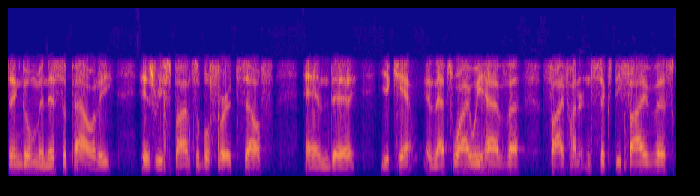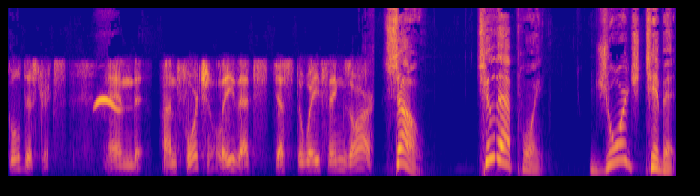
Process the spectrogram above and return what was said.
single municipality is responsible for itself, and uh, you can't. And that's why we have uh, 565 uh, school districts, and unfortunately, that's just the way things are. So, to that point, George Tibbitt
